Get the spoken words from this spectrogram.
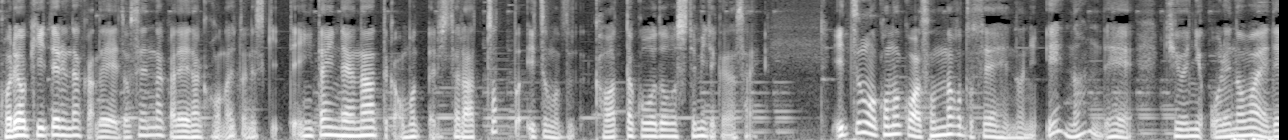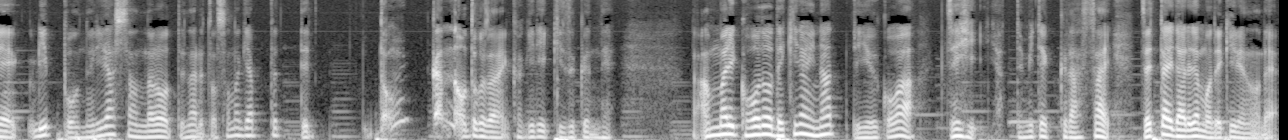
これを聞いてる中で、女性の中で、なんかこの人に好きって言いたいんだよなとか思ったりしたら、ちょっといつも変わった行動をしてみてください。いつもこの子はそんなことせえへんのに、え、なんで急に俺の前でリップを塗り出したんだろうってなると、そのギャップって鈍感な男じゃない限り気づくんで、あんまり行動できないなっていう子は、ぜひやってみてください。絶対誰でもできるので、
